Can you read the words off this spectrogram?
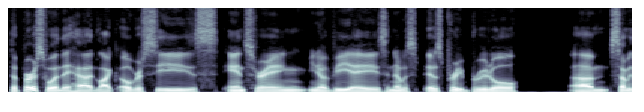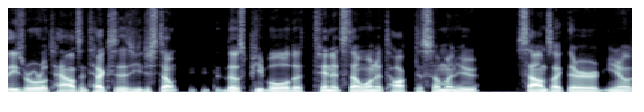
the first one they had like overseas answering, you know, VAs, and it was it was pretty brutal. Um, some of these rural towns in Texas, you just don't. Those people, the tenants, don't want to talk to someone who sounds like they're you know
